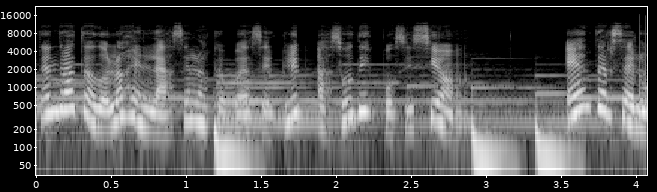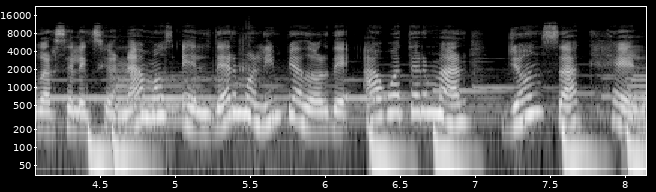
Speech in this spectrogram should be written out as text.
Tendrá todos los enlaces en los que puede hacer clip a su disposición. En tercer lugar seleccionamos el dermolimpiador de agua termal John Sack Gel.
